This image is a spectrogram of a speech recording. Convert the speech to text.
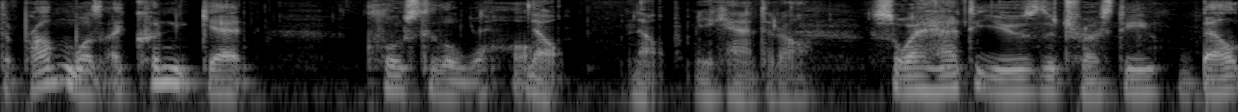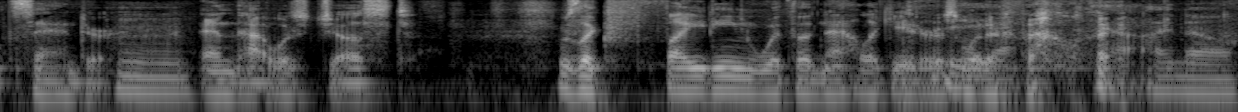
the problem was I couldn't get close to the wall. No, no, you can't at all. So I had to use the trusty belt sander, Hmm. and that was just it was like fighting with an alligator is what it felt like. Yeah, I know.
